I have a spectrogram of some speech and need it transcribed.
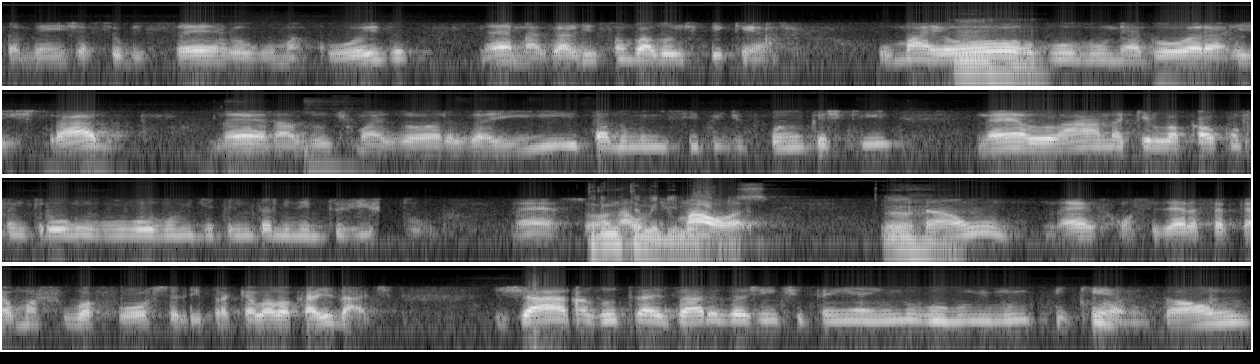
também já se observa alguma coisa, né, mas ali são valores pequenos. O maior uhum. volume agora registrado, né, nas últimas horas aí, está no município de Pancas, que né, lá naquele local concentrou um volume de 30 milímetros de chuva, né, só na última hora. Uhum. Então, né, considera-se até uma chuva forte ali para aquela localidade. Já nas outras áreas a gente tem ainda um volume muito pequeno, então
